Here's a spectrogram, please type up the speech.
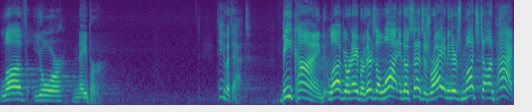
Love your neighbor. Think about that. Be kind. Love your neighbor. There's a lot in those sentences, right? I mean, there's much to unpack.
